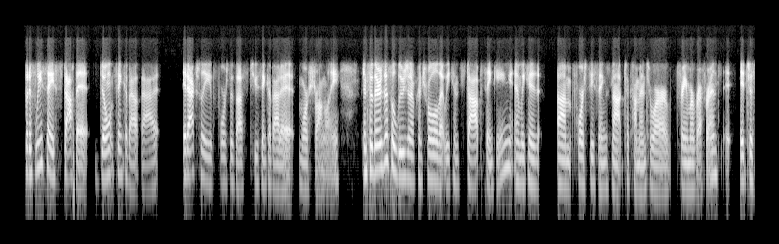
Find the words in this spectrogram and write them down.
But if we say, stop it, don't think about that, it actually forces us to think about it more strongly. And so there's this illusion of control that we can stop thinking and we could um, force these things not to come into our frame of reference. It, it, just,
